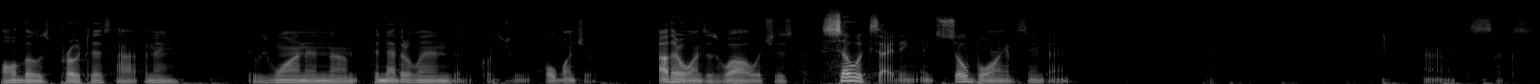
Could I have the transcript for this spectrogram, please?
all those protests happening. There was one in um, the Netherlands, and of course, there's gonna be a whole bunch of other ones as well, which is so exciting and so boring at the same time. Uh, sucks.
